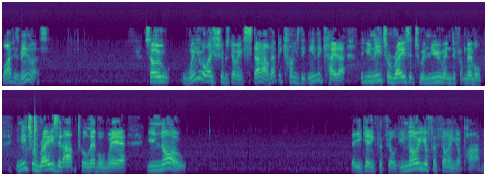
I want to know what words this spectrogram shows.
life is meaningless. So when your relationship is going stale, that becomes the indicator that you need to raise it to a new and different level. You need to raise it up to a level where you know that you're getting fulfilled. You know you're fulfilling your partner.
